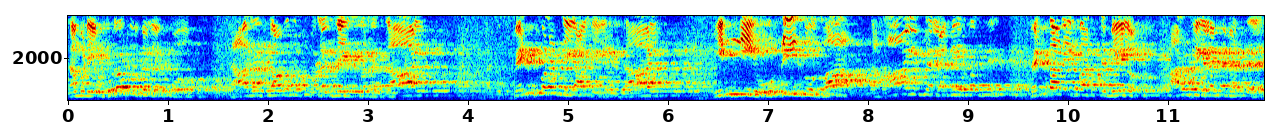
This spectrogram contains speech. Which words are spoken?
நம்முடைய உறவுகளுக்கோ யாருக்காவது குழந்தை பிறந்தால் அது பெண் குழந்தையாக இருந்தால் இன்னி உதைதுகா இந்த ஹா என்ற லமீர் வந்து பெண்பாலை பார்த்து மேலும் அரபு இலக்கணத்தில்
